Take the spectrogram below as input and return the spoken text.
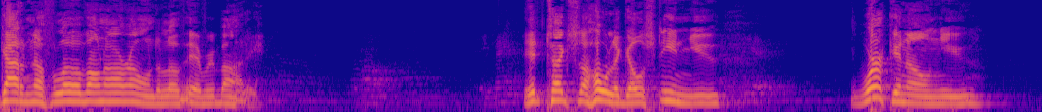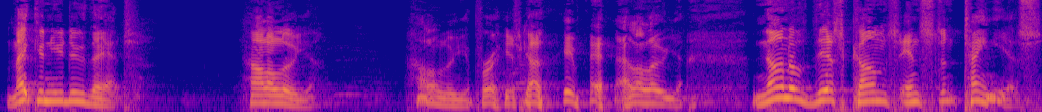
got enough love on our own to love everybody. It takes the Holy Ghost in you, working on you, making you do that. Hallelujah. Hallelujah. Praise God. Amen. Hallelujah. None of this comes instantaneous,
